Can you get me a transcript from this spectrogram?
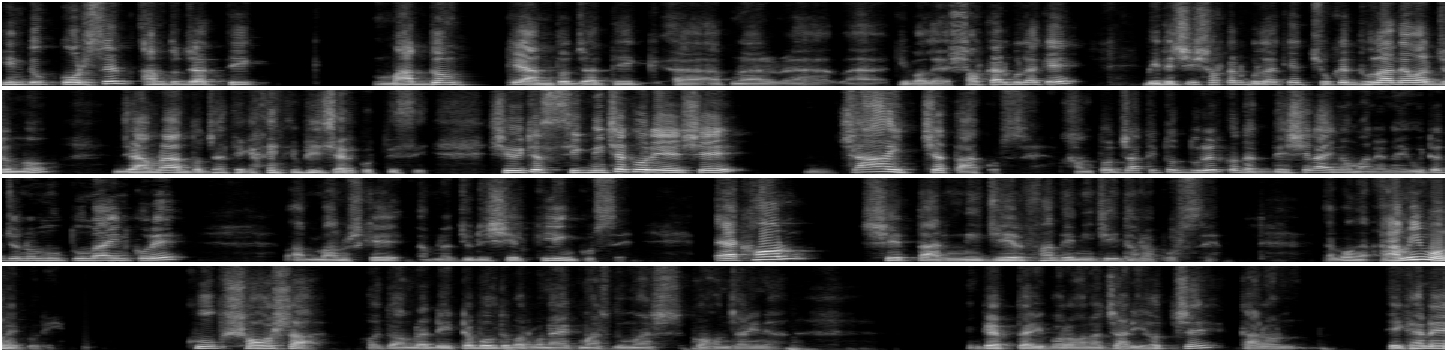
কিন্তু করছে আন্তর্জাতিক মাধ্যমকে আন্তর্জাতিক আপনার কি বলে, সরকারগুলাকে, বিদেশি সরকারগুলাকে চোখে ধুলা দেওয়ার জন্য যে আমরা আন্তর্জাতিক আইনে বিচার করতেছি। সে ওইটা সিগনেচার করে এসে যা ইচ্ছা তা করছে। আন্তর্জাতিক তো দূরের কথা, দেশের আইনও মানে নাই। ওইটার জন্য নতুন আইন করে মানুষকে আপনার জুডিশিয়াল কিলিং করছে। এখন সে তার নিজের ফাঁদে নিজেই ধরা পড়ছে। এবং আমি মনে করি, খুব সহসা হয়তো আমরা ডেটটা বলতে পারব না, এক মাস, দু মাস, কখন জানি না। গ্রেপ্তারি পরোয়ানা জারি হচ্ছে, কারণ এখানে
